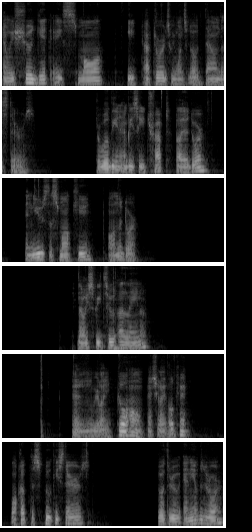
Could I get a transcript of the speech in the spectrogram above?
and we should get a small key. Afterwards, we want to go down the stairs. There will be an NPC trapped by a door, and use the small key on the door. Now we speak to Elena. And we're like, go home. And she's like, okay. Walk up the spooky stairs. Go through any of the door.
